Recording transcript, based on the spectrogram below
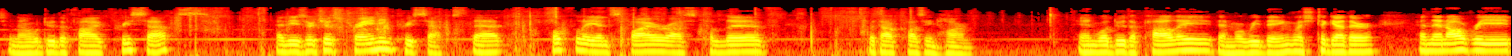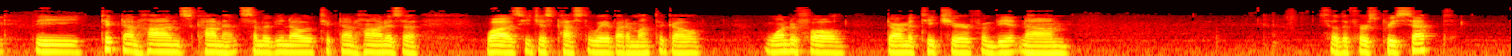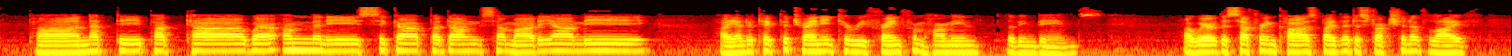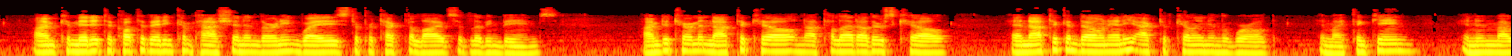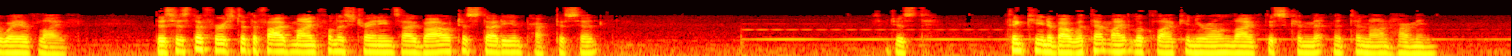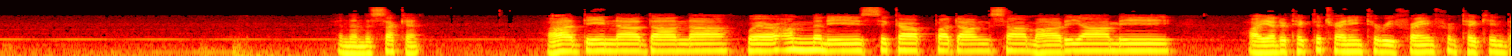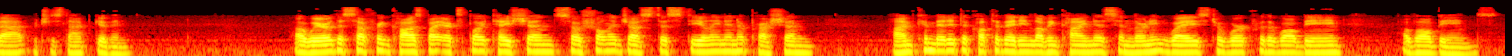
So now we'll do the five precepts, and these are just training precepts that hopefully inspire us to live without causing harm and we'll do the Pali, then we'll read the English together, and then I'll read the Thich Nhat Hanh's comments. Some of you know Thich Nhat Hanh is a was he just passed away about a month ago. Wonderful Dharma teacher from Vietnam. So the first precept. Panati where amini sika padang samadhyami. I undertake the training to refrain from harming living beings. Aware of the suffering caused by the destruction of life, I am committed to cultivating compassion and learning ways to protect the lives of living beings. I am determined not to kill, not to let others kill, and not to condone any act of killing in the world, in my thinking and in my way of life. This is the first of the five mindfulness trainings I vow to study and practice it. So just thinking about what that might look like in your own life, this commitment to non harming. And then the second, Adina dana, where amini sikapadang samadhyami. I undertake the training to refrain from taking that which is not given. Aware of the suffering caused by exploitation, social injustice, stealing, and oppression, I'm committed to cultivating loving kindness and learning ways to work for the well being of all beings.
